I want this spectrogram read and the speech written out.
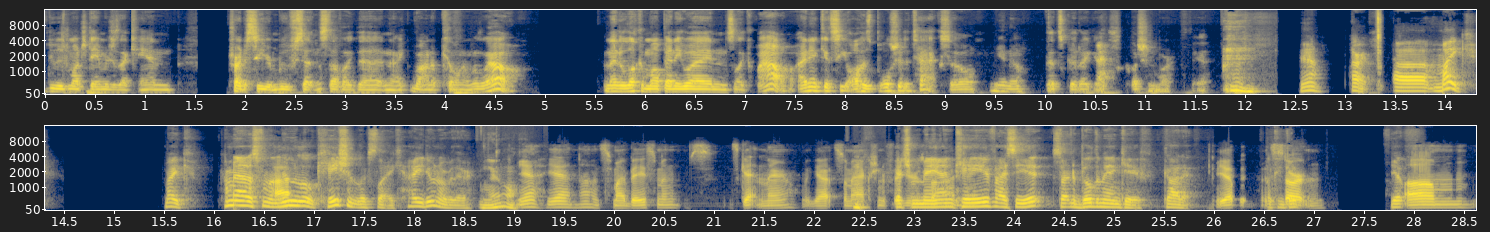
do as much damage as I can, try to see your move set and stuff like that. And I wound up killing him. I was like, oh. And then I look him up anyway, and it's like, wow, I didn't get to see all his bullshit attacks. So you know, that's good, I guess. Question mark. Yeah. yeah. All right. Uh, Mike. Mike, coming at us from a Uh, new location. It looks like. How you doing over there? Yeah. Yeah, yeah, no, it's my basement. It's, it's getting there. We got some action Got figures. your man behind me. cave. I see it. Starting to build the man cave. Got it. Yep, it's Looking good. starting. Yep. Um,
